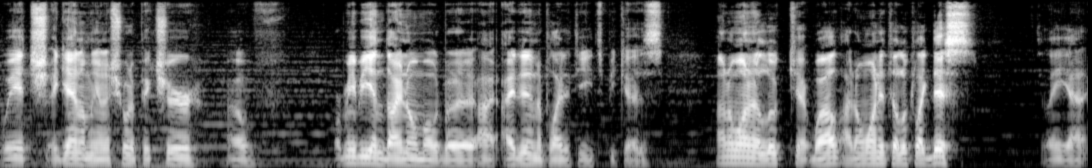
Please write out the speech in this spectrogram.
which again, I'm going to show the picture of, or maybe in Dino mode, but I, I didn't apply the teats because I don't want to look at, well, I don't want it to look like this. So yeah,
